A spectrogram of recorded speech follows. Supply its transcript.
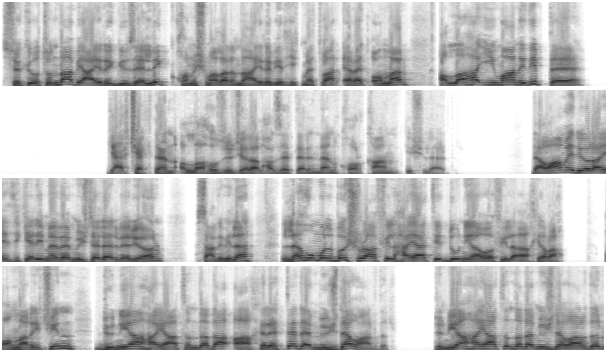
sükutunda bir ayrı güzellik, konuşmalarında ayrı bir hikmet var. Evet onlar Allah'a iman edip de gerçekten Allahu Zülcelal Hazretlerinden korkan kişilerdir. Devam ediyor ayet-i kerime ve müjdeler veriyor. Estağfirullah. Lehumul buşra fil hayati dunya ve fil ahireh. Onlar için dünya hayatında da ahirette de müjde vardır. Dünya hayatında da müjde vardır.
